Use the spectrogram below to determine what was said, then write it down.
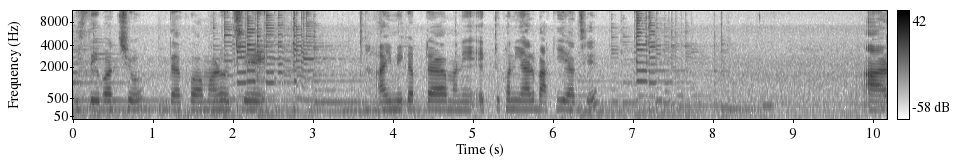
বুঝতেই পারছ? দেখো, আমার হচ্ছে আই মেকআপটা মানে একটুখানি আর বাকি আছে। আর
